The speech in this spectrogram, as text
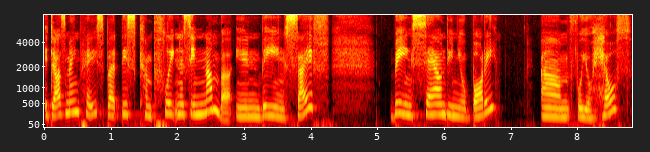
It does mean peace, but this completeness in number, in being safe, being sound in your body, um, for your health,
